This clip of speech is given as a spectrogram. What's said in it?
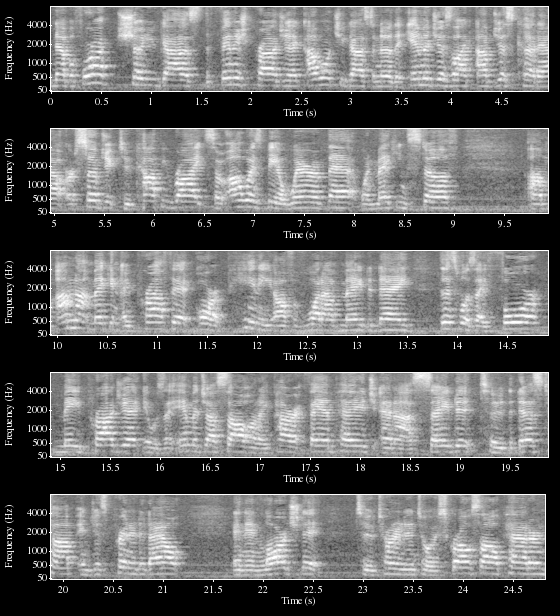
Now before I show you guys the finished project, I want you guys to know that images like I've just cut out are subject to copyright, so always be aware of that when making stuff. Um, I'm not making a profit or a penny off of what I've made today. This was a for me project. It was an image I saw on a pirate fan page and I saved it to the desktop and just printed it out and enlarged it to turn it into a scroll saw pattern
